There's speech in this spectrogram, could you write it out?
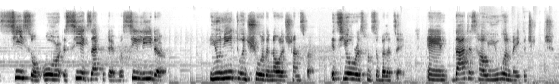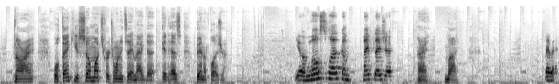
CISO or a C executive or C leader, you need to ensure the knowledge transfer. It's your responsibility. And that is how you will make the change. All right. Well, thank you so much for joining today, Magda. It has been a pleasure. You're most welcome. My pleasure. All right. Bye. Bye bye.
